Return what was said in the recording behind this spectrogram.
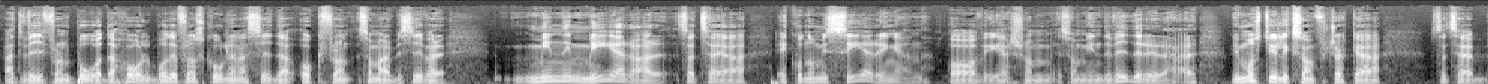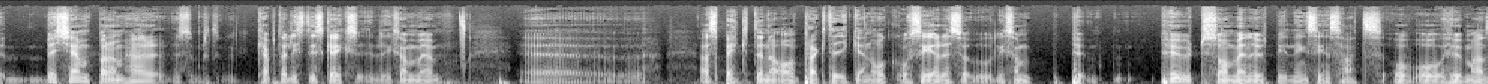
att vi från båda håll, både från skolornas sida och från, som arbetsgivare, minimerar så att säga ekonomiseringen av er som, som individer i det här. Vi måste ju liksom försöka så att säga, bekämpa de här kapitalistiska liksom, eh, eh, aspekterna av praktiken och, och se det så, liksom, purt som en utbildningsinsats och, och hur man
